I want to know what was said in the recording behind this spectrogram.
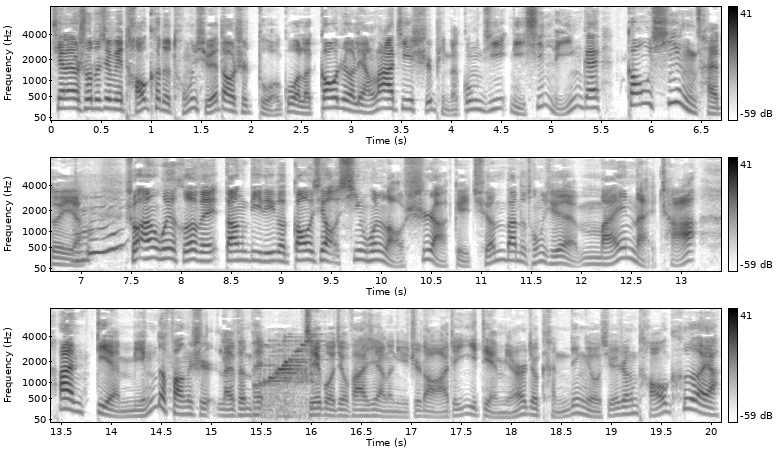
接下来要说的这位逃课的同学倒是躲过了高热量垃圾食品的攻击，你心里应该高兴才对呀。说安徽合肥当地的一个高校新婚老师啊，给全班的同学买奶茶，按点名的方式来分配，结果就发现了，你知道啊，这一点名就肯定有学生逃课呀。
